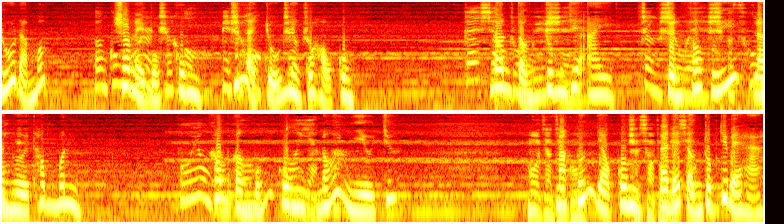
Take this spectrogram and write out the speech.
chúa đã mất Sau này bổn cung Chính là chủ nhân của hậu cung. Nên tận trung với ai? Trịnh phó quý là người thông minh. Không cần bổn cung nói nhiều chứ. Mặt tướng vào cung là để tận trung với bệ hạ.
